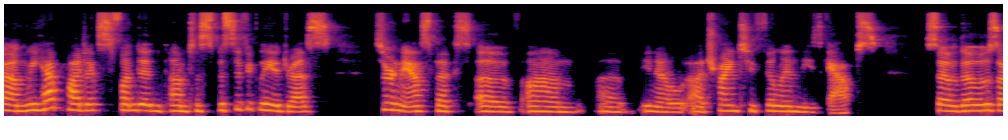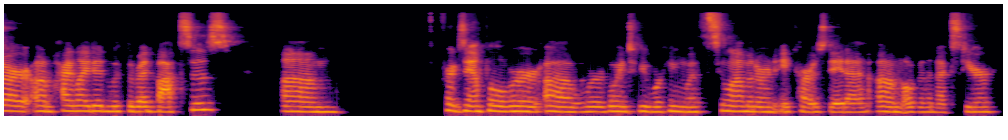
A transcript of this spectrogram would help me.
Um, we have projects funded um, to specifically address certain aspects of, um, of you know, uh, trying to fill in these gaps. So those are um, highlighted with the red boxes. Um, for example, we're uh, we're going to be working with Ceilometer and ACARS data um, over the next year.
